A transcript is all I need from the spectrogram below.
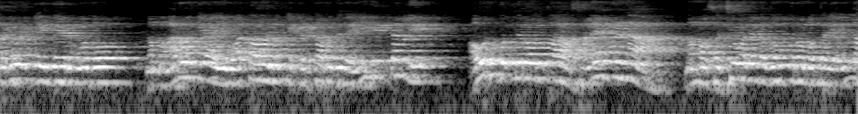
ಚಟುವಟಿಕೆಯಿಂದ ಇರ್ಬೋದು, ನಮ್ಮ ಆರೋಗ್ಯ ಈ ವಾತಾವರಣಕ್ಕೆ ಕೆಡ್ತಾ ಬಂದಿದೆ. ಈ ನಿಟ್ಟಿನಲ್ಲಿ ಅವರು ಗೊತ್ತಿರುವಂತಹ ಸಲಹೆಗಳನ್ನ ನಮ್ಮ ಸಚಿವಾಲಯದ ನೌಕರು ಮತ್ತೆ ಎಲ್ಲ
